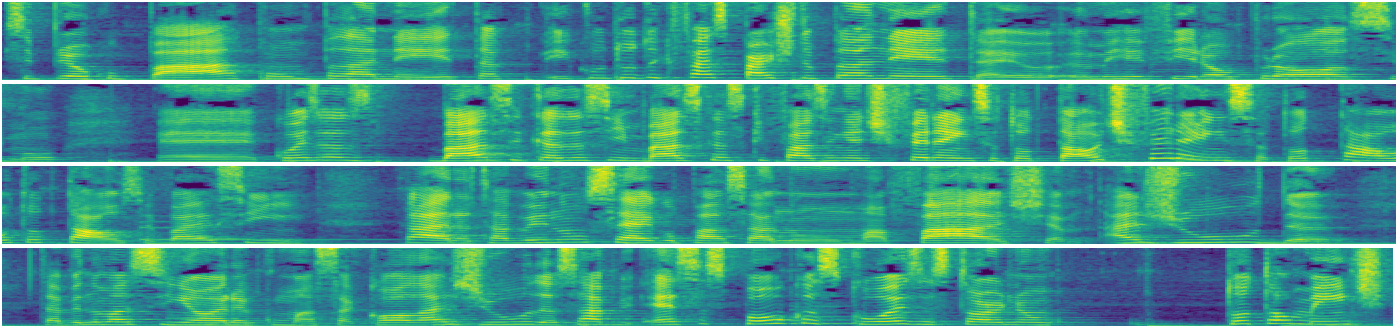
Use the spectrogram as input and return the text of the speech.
se preocupar com o planeta e com tudo que faz parte do planeta. Eu, eu me refiro ao próximo, é, coisas básicas, assim, básicas que fazem a diferença, total diferença, total, total. Você vai assim, cara, tá vendo um cego passar numa faixa? Ajuda. Tá vendo uma senhora com uma sacola? Ajuda, sabe? Essas poucas coisas tornam totalmente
